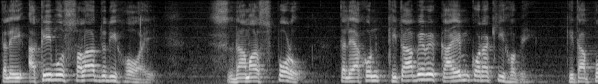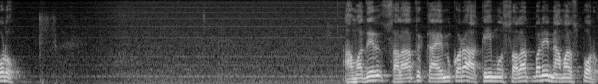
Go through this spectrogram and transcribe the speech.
তাহলে এই আকিমুস সালাদ যদি হয়, নামাজ পড়ো, তাহলে এখন কিতাবের কায়েম করা কি হবে? কিতাব পড়ো। আমাদের সালাত কায়েম করা আকিম ও সালাত মানে নামাজ পড়ো,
